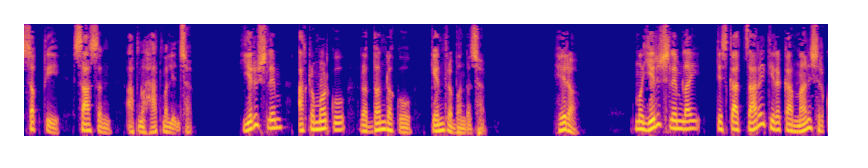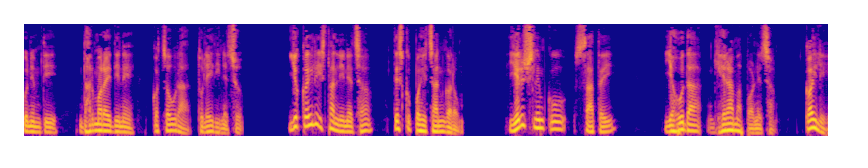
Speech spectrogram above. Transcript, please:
शक्ति शासन आफ्नो हातमा लिन्छ यरुसलेम आक्रमणको र दण्डको केन्द्र बन्दछ। हेर म यरुसलेमलाई त्यसका चारैतिरका मानिसहरूको निम्ति धर्मराइदिने कचौरा तुल्याइदिनेछु। यो कहिले स्थान लिनेछ त्यसको पहिचान गरौं। यरुसलेमको साथै यहुदा घेरामा पर्नेछ। कहिले?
